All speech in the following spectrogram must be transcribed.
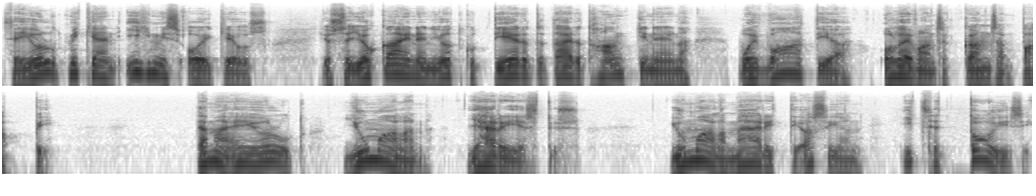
se ei ollut mikään ihmisoikeus, jossa jokainen jotkut tiedot ja taidot hankkineena voi vaatia olevansa kansan pappi. Tämä ei ollut Jumalan järjestys. Jumala määritti asian itse toisin.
